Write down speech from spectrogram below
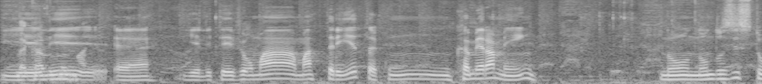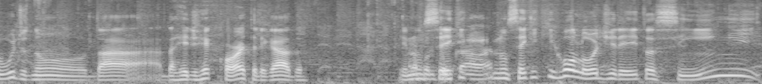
E Da ele. É. E ele teve uma, uma treta com um cameraman no, num dos estúdios no, da, da Rede Record, tá ligado? E Pra não sei, que, lá. não sei o que, que rolou direito assim. E,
